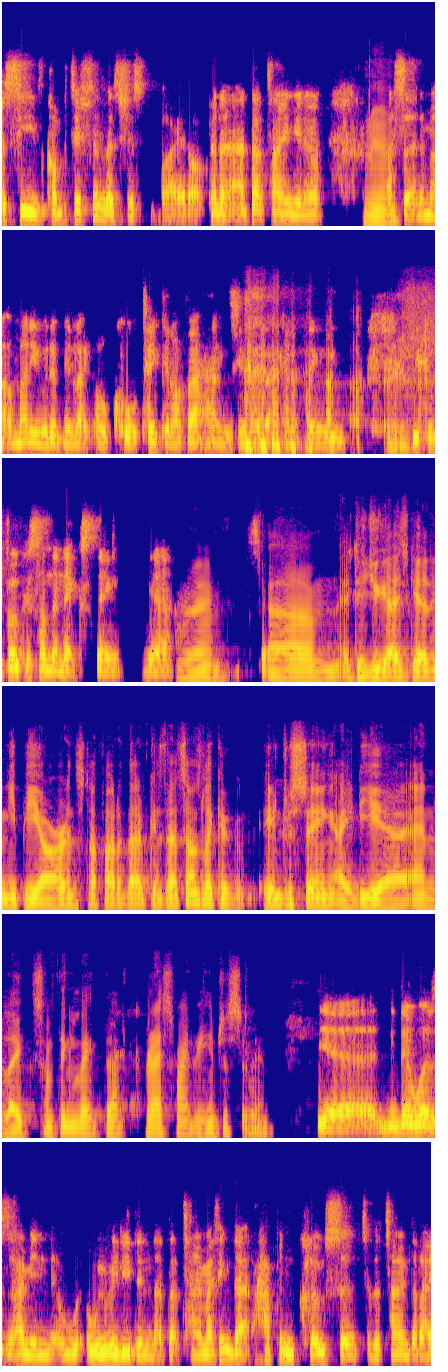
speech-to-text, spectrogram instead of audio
perceived competition. Let's just buy it up. And at, at that time, you know, Yeah. a certain amount of money would have been like, oh, cool, take it off our hands, you know, that kind of thing. We, we can focus on the next thing. Yeah. right. So, Um, did you guys get any PR and stuff out of that? Because that sounds like a interesting idea and like something like that press might be interested in. yeah, there was, I mean, we really didn't at that time. I think that happened closer to the time that I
